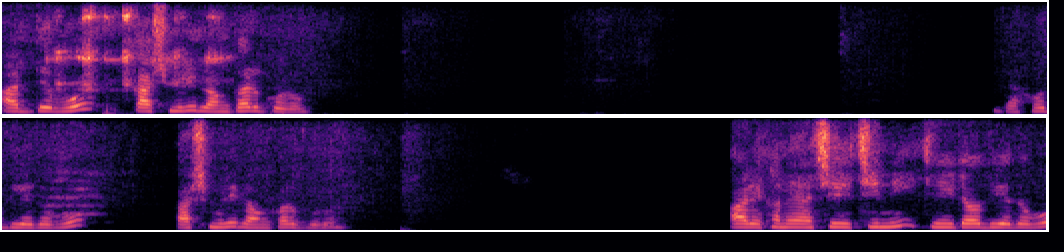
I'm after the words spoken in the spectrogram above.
আর দেব কাশ্মীরি লঙ্কার গুঁড়ো। দেখো, দিয়ে দেবো কাশ্মীরি লঙ্কার গুঁড়ো। আর এখানে আছে চিনি, চিনিটাও দিয়ে দেবো।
